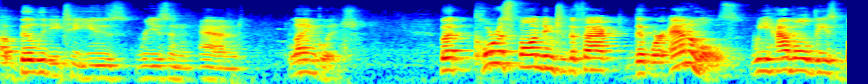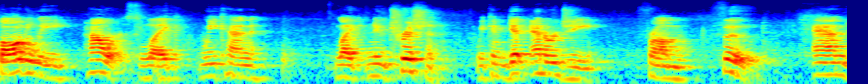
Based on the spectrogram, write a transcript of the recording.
ability to use reason and language. But corresponding to the fact that we're animals, we have all these bodily powers, like we can, like nutrition, we can get energy from food, and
